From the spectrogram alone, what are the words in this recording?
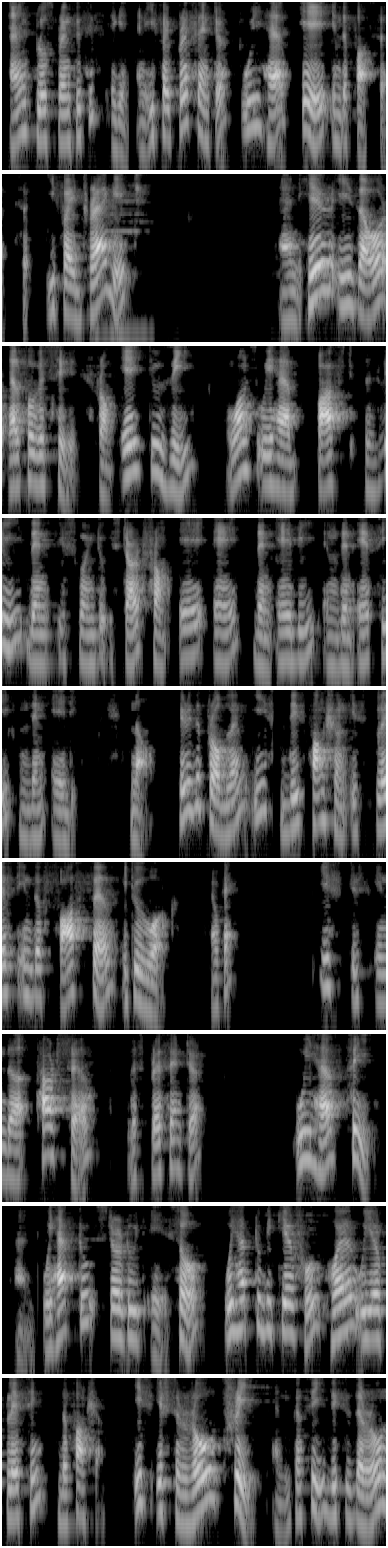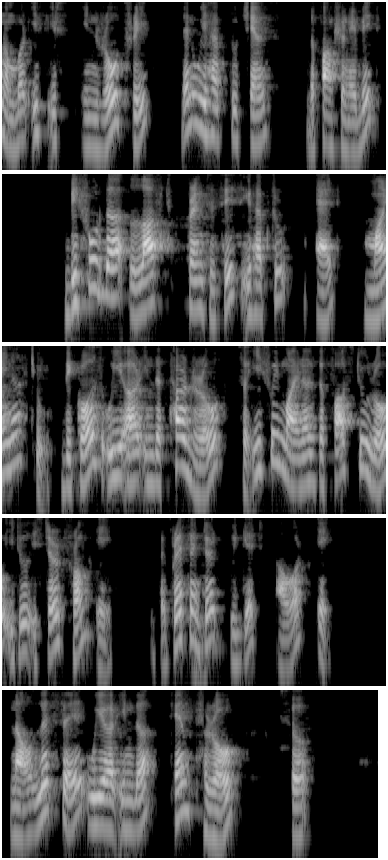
and close parenthesis again. And if I press enter, we have A in the first cell. So if I drag it, and here is our alphabet series from A to Z. Once we have past z then it's going to start from a a then ab and then ac and then ad now here is a problem. If this function is placed in the first cell it will work okay? If it's in the third cell let's press enter we have c and we have to start with a. So we have to be careful where we are placing the function if it's row 3 and you can see this is the row number if it's in row 3 then we have to change the function a bit. Before the last parenthesis you have to add minus 2 because we are in the third row. So if we minus the first two row it will start from a. If i press enter we get our a. Now let's say we are in the 10th row. So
